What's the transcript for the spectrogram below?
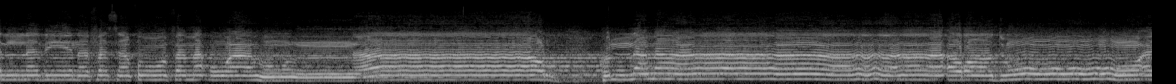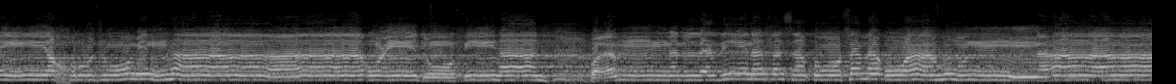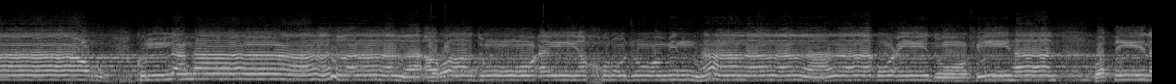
الذين فسقوا فمأواهم النار كلما أرادوا أن يخرجوا منها أعيدوا فيها. وأما الذين فسقوا فمأواهم النار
